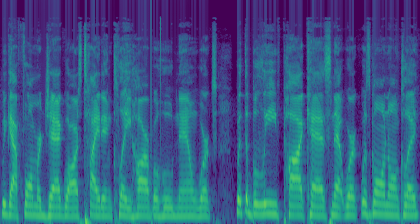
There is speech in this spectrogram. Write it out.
We got former Jaguars tight end Clay Harbor, who now works with the Believe Podcast Network. What's going on, Clay?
